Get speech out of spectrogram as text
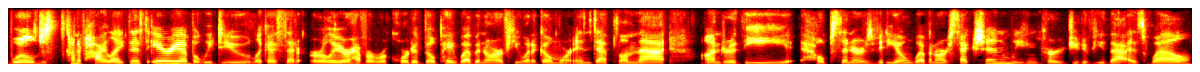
we'll just kind of highlight this area, but we do, like I said earlier, have a recorded bill pay webinar if you want to go more in depth on that under the Help Centers video and webinar section. We encourage you to view that as well.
